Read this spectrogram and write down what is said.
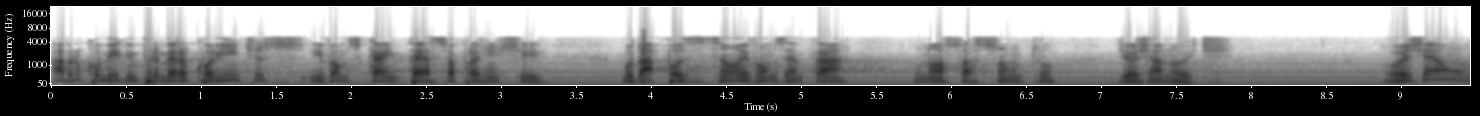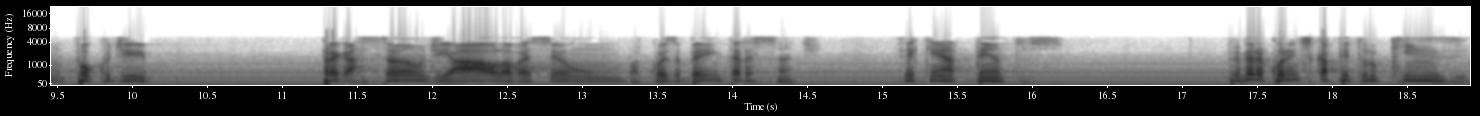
Abram comigo em 1 Coríntios e vamos ficar em pé só para a gente mudar a posição e vamos entrar no nosso assunto de hoje à noite. Hoje é um pouco de pregação, de aula, vai ser uma coisa bem interessante. Fiquem atentos. 1 Coríntios capítulo 15.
